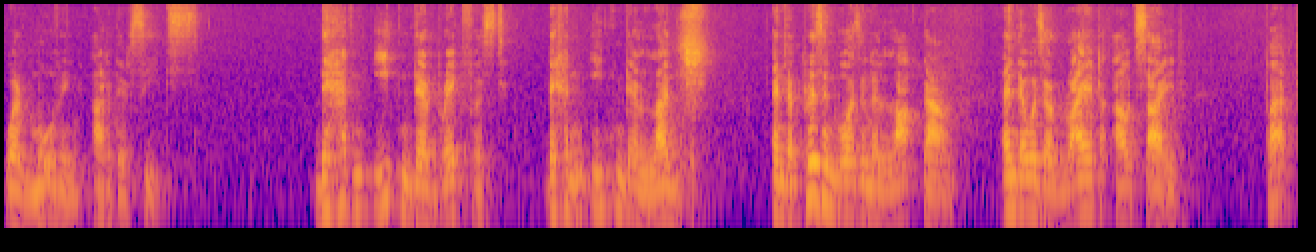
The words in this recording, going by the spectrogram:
were moving out of their seats. They hadn't eaten their breakfast, they hadn't eaten their lunch, and the prison was in a lockdown, and there was a riot outside. But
